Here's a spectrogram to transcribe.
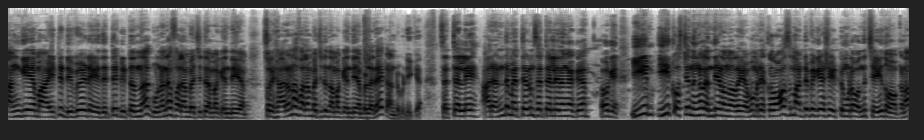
സംഖ്യയുമായിട്ട് ഡിവൈഡ് ചെയ്തിട്ട് കിട്ടുന്ന ഗുണനഫലം വെച്ചിട്ട് നമുക്ക് എന്ത് ചെയ്യാം? സോറി ഹരണഫലം വെച്ചിട്ട് നമുക്ക് എന്ത് ചെയ്യാം പിള്ളേരെ കണ്ടുപിടിക്കാം. സെറ്റല്ലേ ആ രണ്ട് മെത്തേഡും സെറ്റല്ലേ നിങ്ങൾക്ക്? ഓക്കെ ഈ ഈ ക്വസ്റ്റ്യൻ നിങ്ങൾ എന്ത് ചെയ്യണമെന്ന് അറിയാമോ മറ്റേ ക്രോസ് മൾട്ടിപ്ലിക്കേഷൻ ഇട്ടും കൂടെ ഒന്ന് ചെയ്ത് നോക്കണം.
